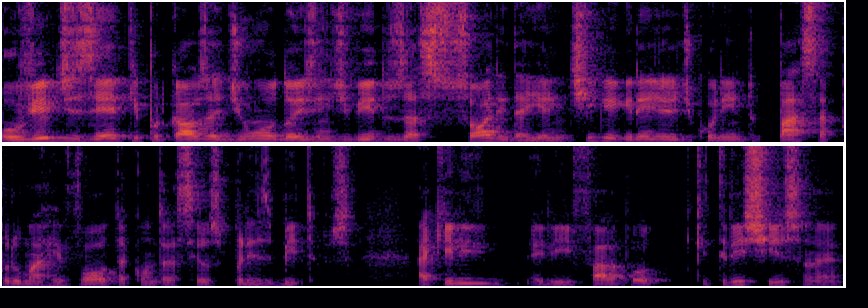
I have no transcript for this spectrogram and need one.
Ouvir dizer que por causa de um ou dois indivíduos a sólida e antiga igreja de Corinto passa por uma revolta contra seus presbíteros. Aqui ele, ele fala, pô, que triste isso, né?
